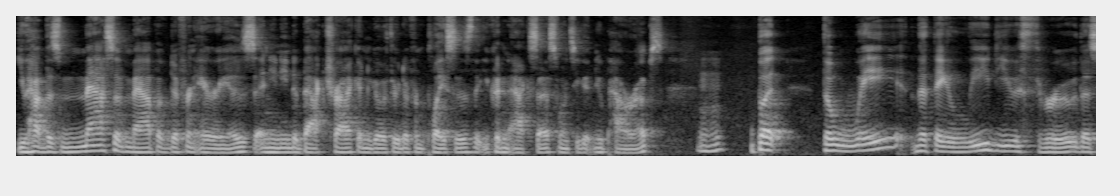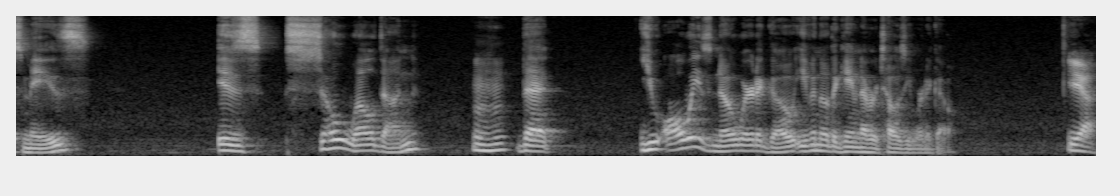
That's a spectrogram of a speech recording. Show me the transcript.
you have this massive map of different areas and you need to backtrack and go through different places that you couldn't access once you get new power-ups. Mm-hmm. But the way that they lead you through this maze is so well done mm-hmm. that you always know where to go even though the game never tells you where to go. Yeah,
